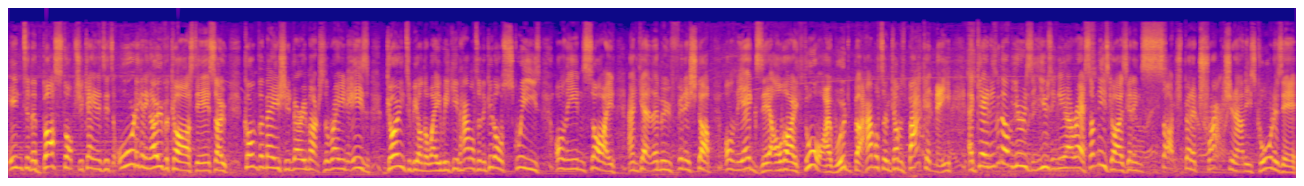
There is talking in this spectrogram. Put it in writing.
into the bus stop chicane as it's already getting overcast here, so confirmation very much the rain is going to be on the way. We give Hamilton a good old squeeze on the inside and get the move finished up on the exit, although I thought I would, but Hamilton comes back at me. Again, even though I'm using, using ERS, some of these guys getting such better traction out of these corners here.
